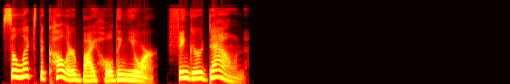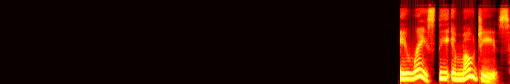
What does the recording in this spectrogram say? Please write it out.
Select the color by holding your finger down. Erase the emojis.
